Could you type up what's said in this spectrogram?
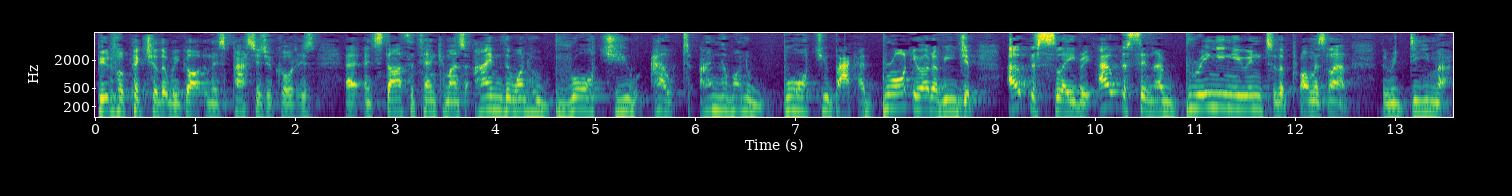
Beautiful picture that we got in this passage, of course, is uh, it starts the Ten Commandments. I'm the one who brought you out. I'm the one who brought you back. I brought you out of Egypt, out of slavery, out of sin. I'm bringing you into the promised land. The Redeemer.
